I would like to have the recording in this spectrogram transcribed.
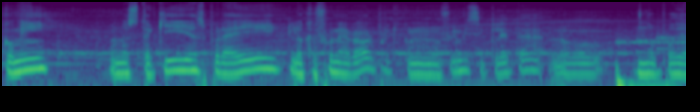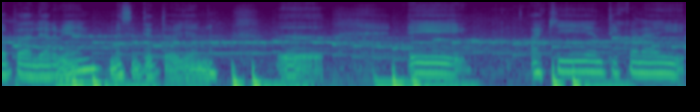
Comí, unos taquillos por ahí, lo que fue un error, porque como me fui en bicicleta, luego no podía pedalear bien, me sentí todo lleno. y aquí en Tijuana hay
